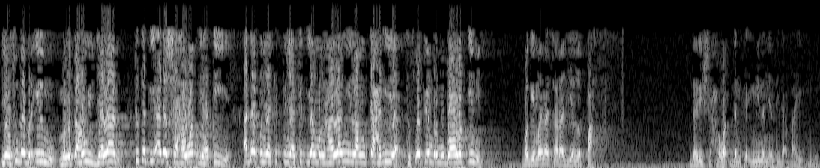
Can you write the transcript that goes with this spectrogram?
yang sudah berilmu, mengetahui jalan, tetapi ada syahwat di hatinya, ada penyakit-penyakit yang menghalangi langkah dia, sesuatu yang bermubarak ini. Bagaimana cara dia lepas dari syahwat dan keinginan yang tidak baik ini.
